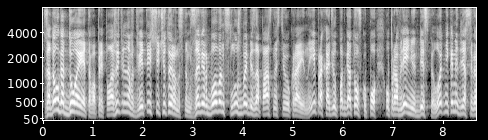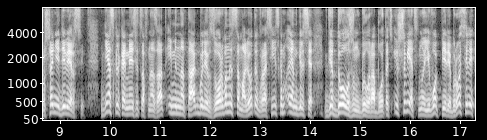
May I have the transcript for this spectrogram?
Задолго до этого, предположительно в 2014-м, завербован службой безопасности Украины и проходил подготовку по управлению беспилотниками для совершения диверсий. Несколько месяцев назад именно так были взорваны самолеты в российском Энгельсе, где должен был работать и швец, но его перебросили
